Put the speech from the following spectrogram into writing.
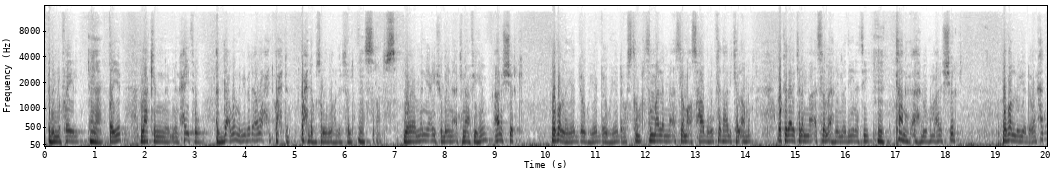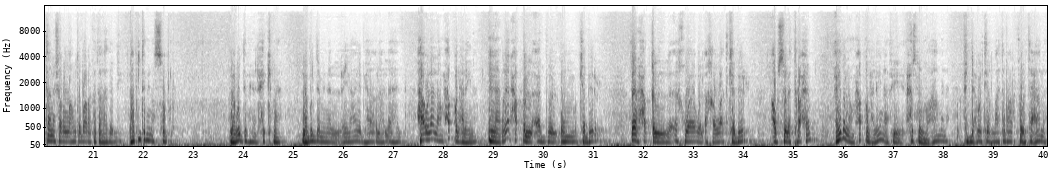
بن نفيل. نعم. طيب لكن من حيث الدعوة النبي بدأ واحد وحده وحده صلى الله عليه وسلم. الصلاة والسلام. ومن يعيش بين أكنافهم على الشرك. وظل يدعو يدعو يدعو واستمر. ثم لما أسلم أصحابه كذلك الأمر. وكذلك لما أسلم أهل المدينة كان أهلهم على الشرك. وظلوا يدعون حتى نشر الله تبارك وتعالى هذا الدين. لابد من الصبر. لابد من الحكمة. لابد من العناية بهؤلاء الأهل. هؤلاء لهم حق علينا. نعم. غير حق الأب والأم كبر. غير حق الإخوة والأخوات كبر. أو صلة رحم. أيضا لهم حق علينا في حسن المعاملة في الدعوة إلى الله تبارك وتعالى.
